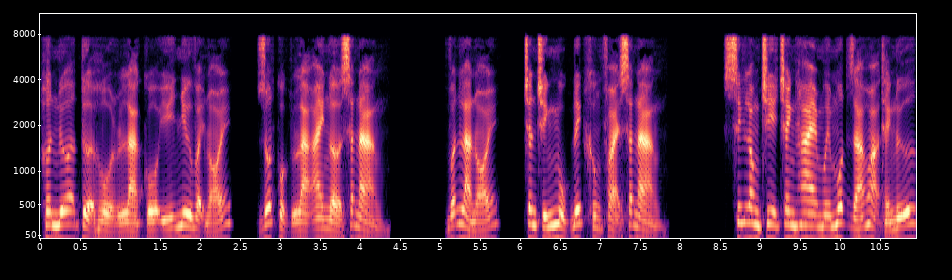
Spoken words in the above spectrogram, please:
hơn nữa tựa hồ là cố ý như vậy nói, rốt cuộc là ai ngờ sát nàng. Vẫn là nói, chân chính mục đích không phải sát nàng. Xích Long Chi tranh 21 giá họa thánh nữ.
